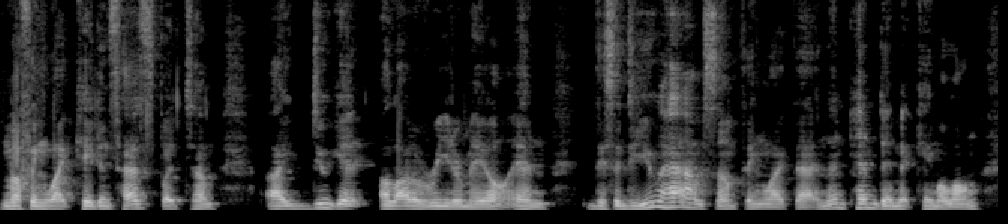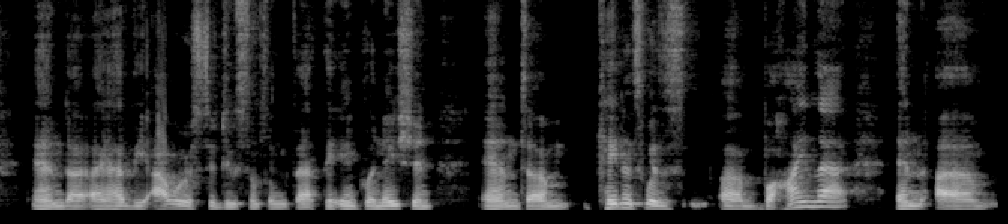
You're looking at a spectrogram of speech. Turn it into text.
nothing like Cadence has, but um, I do get a lot of reader mail, and they said, "Do you have something like that?" And then pandemic came along, and I had the hours to do something like that, the inclination, and um, Cadence was um, behind that and um,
